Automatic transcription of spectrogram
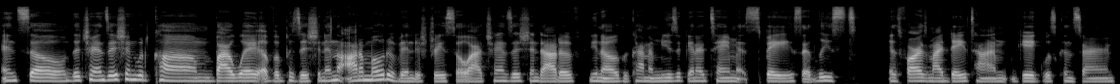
And so the transition would come by way of a position in the automotive industry. So I transitioned out of, you know, the kind of music entertainment space, at least as far as my daytime gig was concerned.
